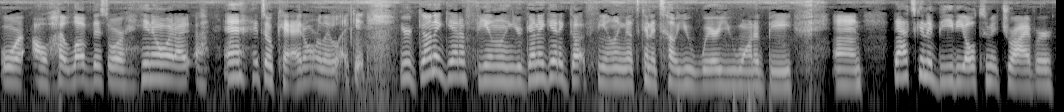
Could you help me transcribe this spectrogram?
or, oh, I love this or, you know what, I, uh, eh, it's okay. I don't really like it. You're going to get a feeling, you're going to get a gut feeling that's going to tell you where you want to be. And that's going to be the ultimate driver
